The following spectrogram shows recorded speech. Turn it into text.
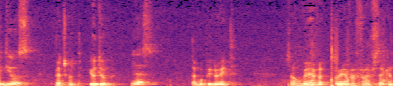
videos. That's good. YouTube. Yes. That would be great. So we have a we have a five second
